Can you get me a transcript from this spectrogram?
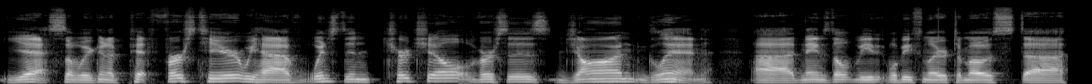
Yes, so we're going to pit first here. We have Winston Churchill versus John Glenn. Uh, names will be will be familiar to most uh,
